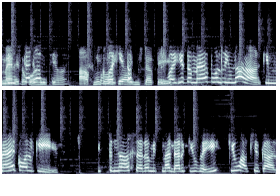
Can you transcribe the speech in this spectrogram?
मैंने तो कॉल किया। आपने कॉल वही किया तो- इंस्टा पे। वही तो मैं बोल रही हूँ ना कि मैं कॉल की। इतना शर्म इतना डर क्यों भाई? क्यों आखिरकार?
